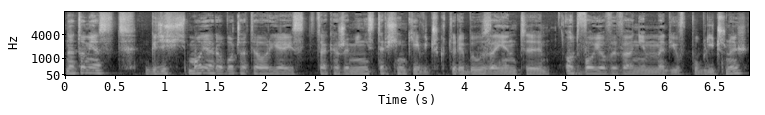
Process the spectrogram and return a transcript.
natomiast gdzieś moja robocza teoria jest taka, że minister Sienkiewicz, który był zajęty odwojowywaniem mediów publicznych,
